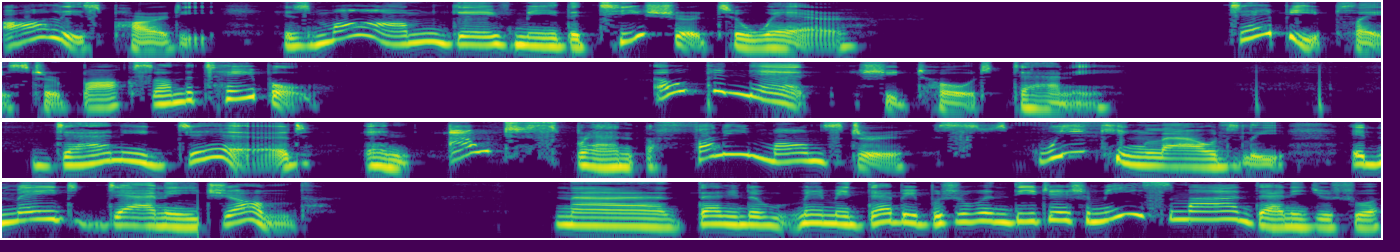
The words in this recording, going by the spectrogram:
Ollie's party. His mom gave me the t-shirt to wear. Debbie placed her box on the table. Open it, she told Danny. Danny did, and out sprang a funny monster, squeaking loudly. It made Danny jump. 那 Danny 的妹妹 Debbie 不是问 DJ 什么意思吗？Danny 就说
